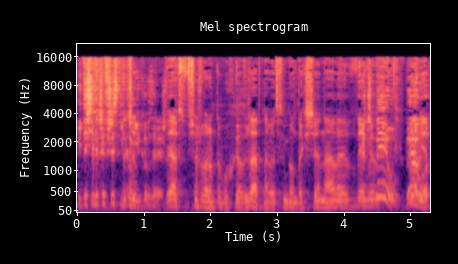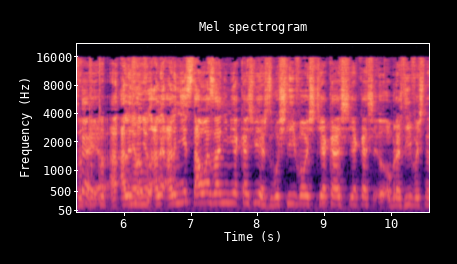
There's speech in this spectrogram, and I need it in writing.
I to się tyczy wszystkich znaczy, komików zresztą. Ja wciąż uważam, to był chujowy żart nawet w tym kontekście, no ale... Jakby... Znaczy był, był, okej, okay. ale, nie, nie... ale, ale nie stała za nim jakaś, wiesz, złośliwość, jakaś, jakaś obraźliwość, no...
